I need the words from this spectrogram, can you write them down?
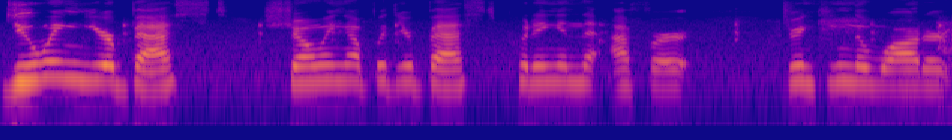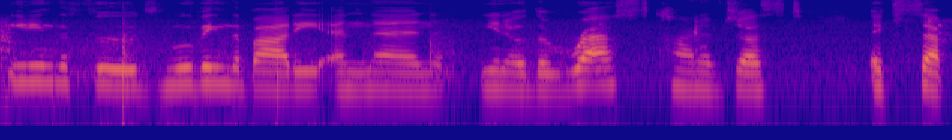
doing your best, showing up with your best, putting in the effort, drinking the water, eating the foods, moving the body, and then, you know, the rest kind of just accept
